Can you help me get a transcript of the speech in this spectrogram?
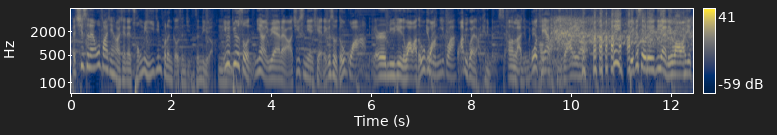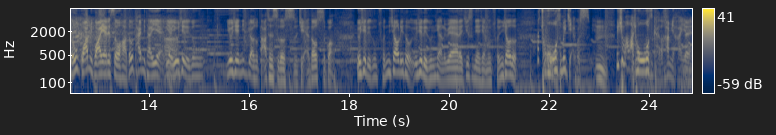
但其实呢，我发现哈，现在聪明已经不能构成竞争力了。因为比如说，你像原来啊，几十年前那个时候都瓜，儿女些的娃娃都瓜，你瓜瓜没瓜那肯定没得事。哦，那就我天下最瓜的啊。你那个时候的，你看那娃娃些都瓜没瓜眼的时候哈，都抬没抬眼。你看有些那种，有些你不要说大城市头是见多识广。有些那种村小里头，有些那种你看原来几十年前那种村小头，他确实没见过世面。嗯，有些娃娃确实看到哈面哈眼。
